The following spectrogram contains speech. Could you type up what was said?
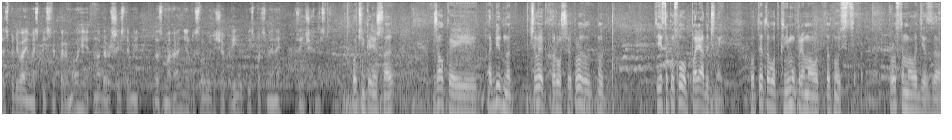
не сподіваємось, після перемоги над расистами до змагання до Славутича приїдуть і спортсмени з інших міст. Очень, конечно, жалко и обидно. Человек хороший, просто, ну, есть такое слово порядочный. Вот это вот к нему прямо вот относится. Просто молодец, да,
